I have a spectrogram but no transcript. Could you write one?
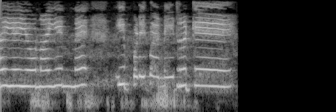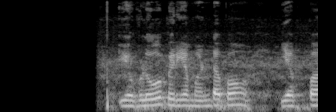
ஐயோ நான் என்ன இப்படி பண்ணிட்டு இருக்கேன்? எவ்வளோ பெரிய மண்டபம்? எப்பா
